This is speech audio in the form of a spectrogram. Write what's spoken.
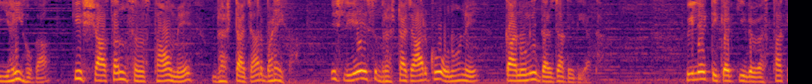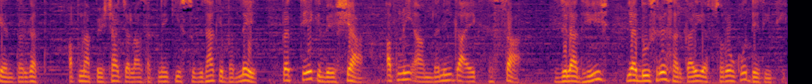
यही होगा कि शासन संस्थाओं में भ्रष्टाचार बढ़ेगा। इसलिए इस भ्रष्टाचार को उन्होंने कानूनी दर्जा दे दिया था। पीले टिकट की व्यवस्था के अंतर्गत अपना पेशा चला सकने की सुविधा के बदले प्रत्येक वेश्या अपनी आमदनी का एक हिस्सा जिलाधीश या दूसरे सरकारी अफसरों को देती थी।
